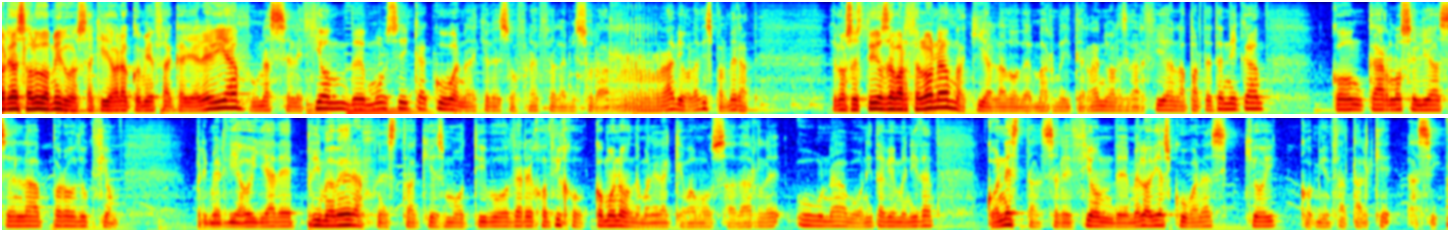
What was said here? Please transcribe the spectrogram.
Cordial saludo amigos, aquí ahora comienza Calle Heredia, una selección de música cubana que les ofrece la emisora Radio Gladys Palmera. En los estudios de Barcelona, aquí al lado del mar Mediterráneo, Alex García en la parte técnica, con Carlos Elias en la producción. Primer día hoy ya de primavera, esto aquí es motivo de regocijo, cómo no, de manera que vamos a darle una bonita bienvenida con esta selección de melodías cubanas que hoy comienza tal que así.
